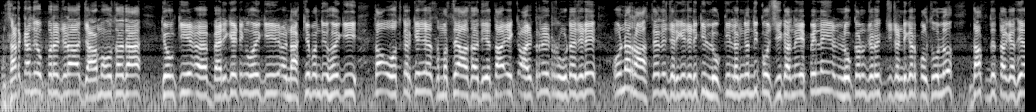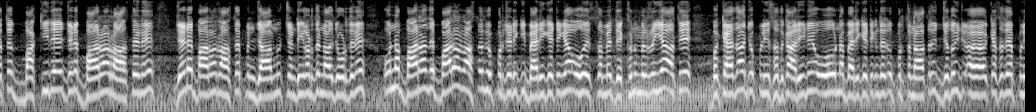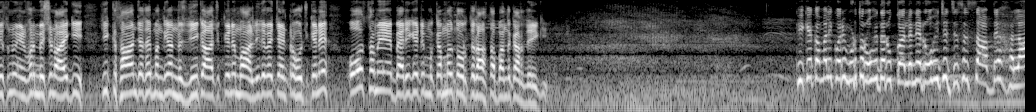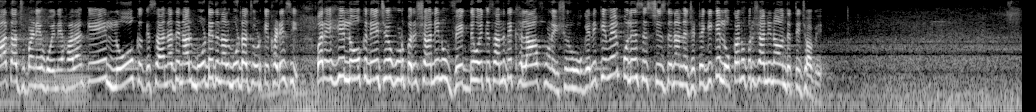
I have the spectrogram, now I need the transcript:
ਸੜਕਾਂ ਦੇ ਉੱਪਰ ਜਿਹੜਾ ਜਾਮ ਹੋ ਸਕਦਾ ਕਿਉਂਕਿ ਬੈਰੀਕੇਟਿੰਗ ਹੋਏਗੀ ਅ, ਨਾਕੇਬੰਦੀ ਹੋਏਗੀ ਤਾਂ ਉਸ ਕਰਕੇ ਜੇ ਸਮੱਸਿਆ ਆ ਸਕਦੀ ਹੈ ਤਾਂ ਇੱਕ ਅਲਟਰਨੇਟ ਰੂਟ ਹੈ ਜਿਹੜੇ ਉਹਨਾਂ ਰਾਸਤਿਆਂ ਦੇ ਜ਼ਰੀਏ ਜਿਹੜੇ ਕਿ ਲੋਕੀ ਲੰਘਣ ਦੀ ਕੋਸ਼ਿਸ਼ ਕਰਨ। ਇਹ ਪਹਿਲਾਂ ਹੀ ਲੋਕਾਂ ਨੂੰ ਜਿਹੜੇ ਚੰਡੀਗੜ੍ਹ ਪੁਲਿਸ ਵੱਲੋਂ ਦੱਸ ਦਿੱਤਾ ਗਿਆ ਸੀ ਅਤੇ ਬਾਕੀ ਦੇ ਜਿਹੜੇ 12 ਰਾਸਤੇ ਨੇ ਜਿਹੜੇ 12 ਰਾਸਤੇ ਪੰਜਾਬ ਨੂੰ ਚੰਡੀਗੜ੍ਹ ਦੇ ਨਾਲ ਜੋੜਦੇ ਨੇ ਉਹਨਾਂ 12 ਦੇ 12 ਰਾਸਤੇ ਦੇ ਉੱਪਰ ਜਿਹੜੀ ਕਿ ਬੈਰੀਕੇਟਿੰਗ ਆ ਉਹ ਇਸ ਸਮੇਂ ਦੇਖਣ ਨੂੰ ਮਿਲ ਰਹੀ ਆ ਅਤੇ ਬਕਾਇਦਾ ਜੋ ਪੁਲਿਸ ਅਧਿਕਾਰੀ ਨੇ ਉਹ ਉਹਨਾਂ ਬੈਰੀਕੇਟਿੰਗ ਦੇ ਉੱਪਰ ਤੈਨਾਤ ਨੇ। ਜਦੋਂ ਹੀ ਅਹ, ਕਿਸੇ ਦੇ ਪੁਲਿਸ ਨੂੰ ਇਨਫੋਰਮੇਸ਼ਨ ਆਏਗੀ ਕਿ ਕਿਸਾਨ ਜਥੇਬੰਦੀਆਂ ਨਜ਼ਦੀਕ ਆ ਚੁੱਕੇ ਨੇ ਮੁਹਾਲੀ ਦੇ ਵਿੱਚ ਐਂਟਰ ਹੋ ਚੁੱਕੇ ਨੇ ਉਸ ਸਮੇਂ ਇਹ ਬੈਰੀਗੇਟਿੰਗ ਮੁਕੰਮਲ ਤੌਰ ਤੇ ਰਾਸਤਾ ਬੰਦ ਕਰ ਦੇਗੀ ਠੀਕ ਹੈ, ਕਮਲ, ਇੱਕ ਵਾਰੀ ਮੁੜ ਤੋਂ ਰੋਹਿਤ ਦਾ ਰੁਕ ਕਰ ਲੈਨੇ ਰੋਹਿਤ ਜੀ, ਜਿਸ ਹਿਸਾਬ ਦੇ ਹਾਲਾਤ ਅੱਜ ਬਣੇ ਹੋਏ ਨੇ, ਹਾਲਾਂਕਿ ਲੋਕ ਕਿਸਾਨਾਂ ਦੇ ਨਾਲ, ਮੋਢੇ ਦੇ ਨਾਲ ਮੋਢਾ ਜੋੜ ਕੇ ਖੜੇ ਸੀ, ਪਰ ਇਹ ਲੋਕ ਨੇ ਜੇ ਹੁਣ ਪਰੇਸ਼ਾਨੀ ਨੂੰ ਵੇਖਦੇ ਹੋਏ ਕਿਸਾਨਾਂ ਦੇ ਖਿਲਾਫ ਹੋਣੇ ਸ਼ੁਰੂ ਹੋ ਗਏ ਨੇ। ਕਿਵੇਂ ਪੁਲਿਸ ਇਸ ਚੀਜ਼ ਦੇ ਨਾਲ ਨਜਿੱਠੇਗੀ ਕਿ ਲੋਕਾਂ ਨੂੰ ਪਰੇਸ਼ਾਨੀ ਨਾ ਆਉਣ ਦਿੱਤੀ ਜਾਵੇ?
